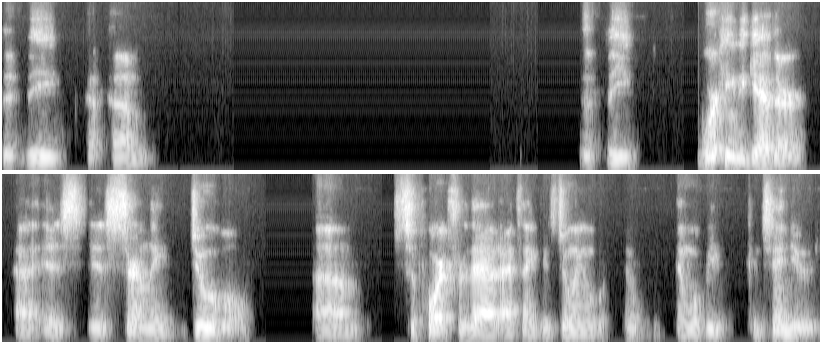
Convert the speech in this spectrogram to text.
the, the uh, um, the, the working together uh, is is certainly doable. Um, support for that, I think, is doing and will be continued.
